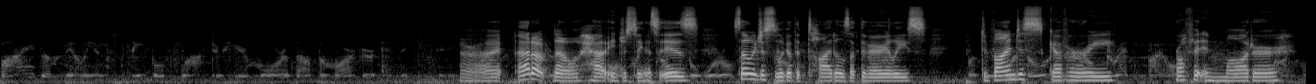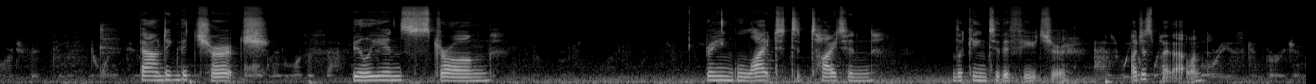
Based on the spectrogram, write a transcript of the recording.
By the millions, people flocked to hear more about the marker and the unity. Alright, I don't know how interesting this is. So we just look at the titles at the very least. Divine Discovery, Prophet and Martyr, March 15, Founding the Church, Altman was assassinated. Billions Strong, Bringing light to Titan, looking to the future. I'll just play that one. glorious convergence,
